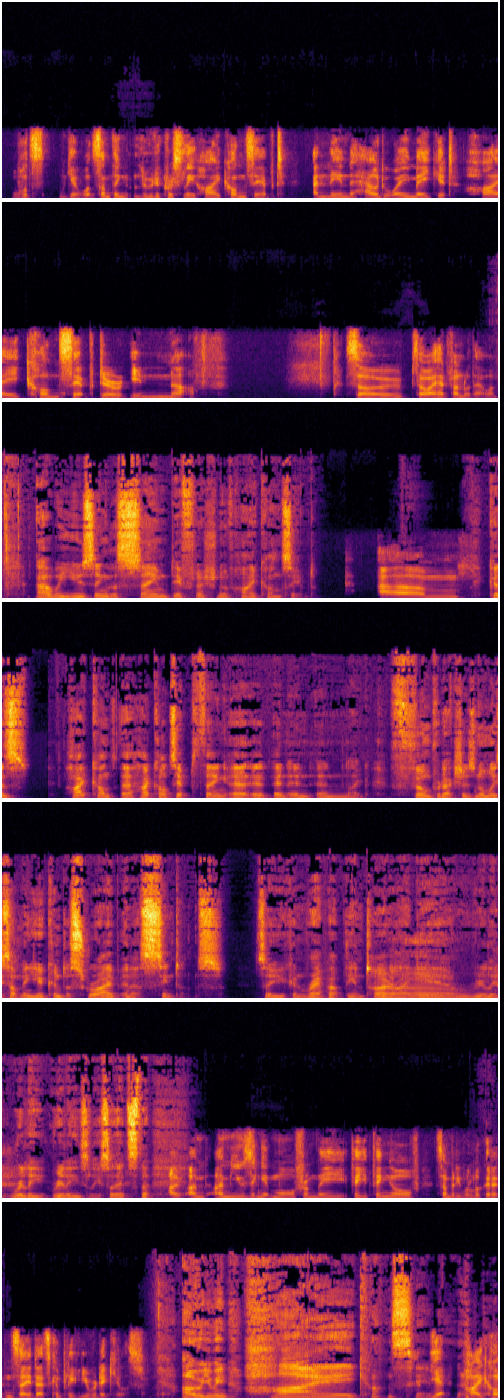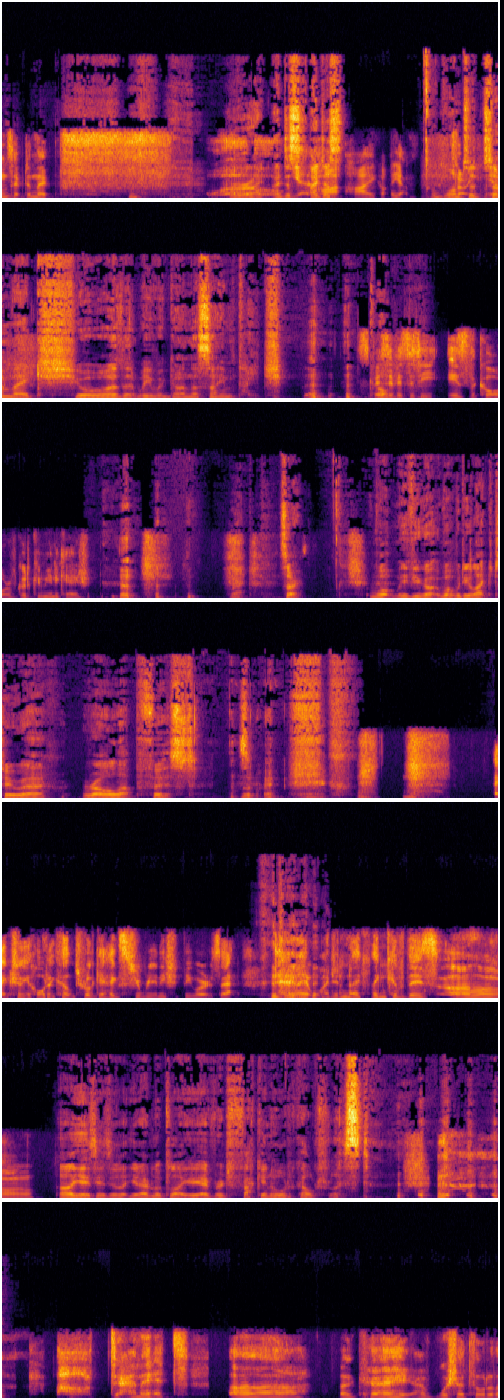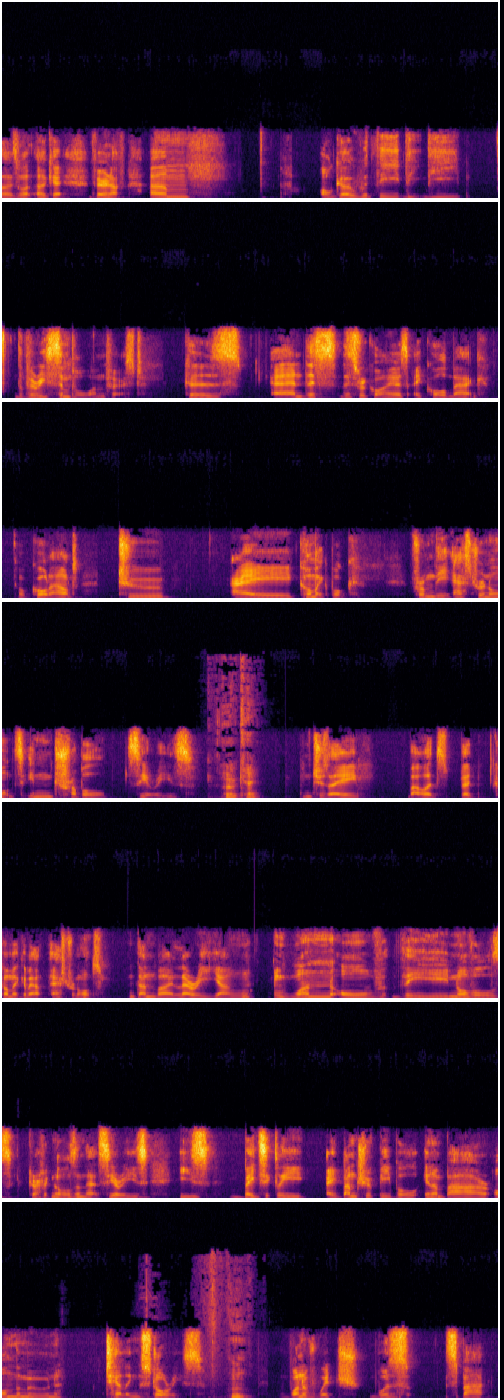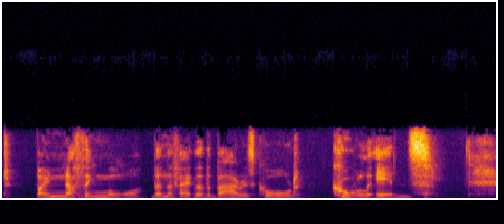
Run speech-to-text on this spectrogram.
what's yeah, what's something ludicrously high concept, and then how do I make it high concepter enough? So, so I had fun with that one. Are we using the same definition of high concept? Um, Because high con- uh, high concept thing uh, in, in in like film production is normally something you can describe in a sentence. So you can wrap up the entire idea really, really, really easily. So that's the I, I'm I'm using it more from the the thing of somebody will look at it and say that's completely ridiculous. oh, you mean high concept? Yeah, high concept in there. right. I just, Yeah, I just high, high yeah. wanted Sorry, to make sure that we were on the same page. Specificity is the core of good communication. Right. So, what have you got? What would you like to uh, roll up first? as it were? Actually, horticultural gags should really should be where it's at. Damn it! Why didn't I think of this? Oh, Oh yes, yes. You don't look like the average fucking horticulturalist. oh, damn it! Ah, okay. I wish I'd thought of those ones. Okay, fair enough. Um, I'll go with the the the, the very simple one first, because and this this requires a callback or call out to a comic book from the Astronauts in Trouble series. okay. which is a well, it's a comic about astronauts done by Larry Young. One of the novels, graphic novels in that series, is basically a bunch of people in a bar on the moon telling stories. Hmm. One of which was sparked by nothing more than the fact that the bar is called Cool Ed's.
